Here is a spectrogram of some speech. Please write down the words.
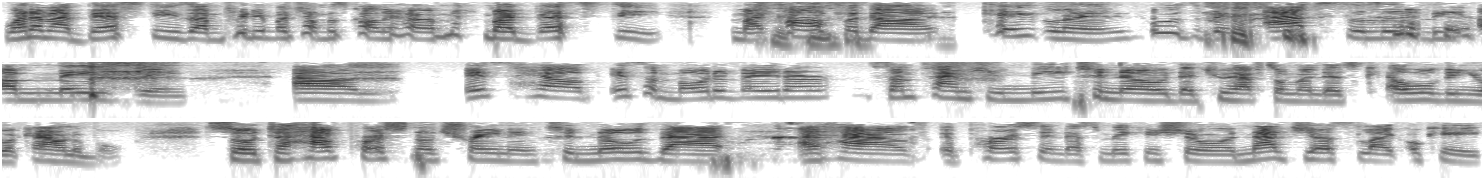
one of my besties, I'm pretty much almost calling her my bestie, my confidant, Caitlin, who's been absolutely amazing. Um, it's helped, it's a motivator. Sometimes you need to know that you have someone that's holding you accountable. So to have personal training, to know that I have a person that's making sure not just like, okay,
